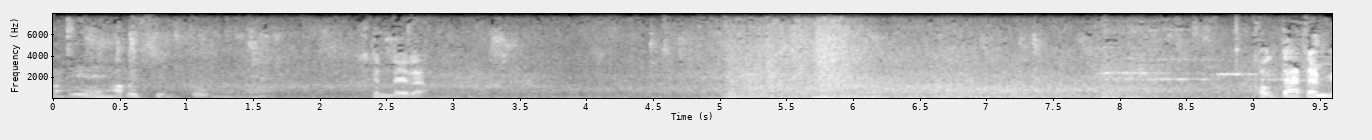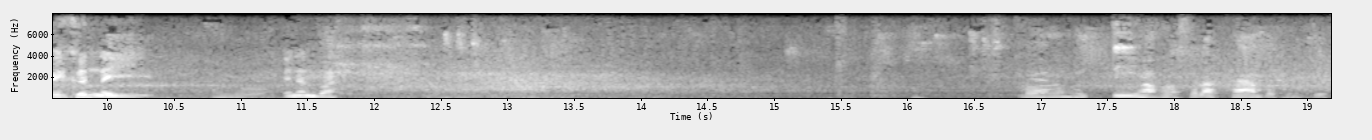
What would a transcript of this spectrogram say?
เมื่อกี้เข้าไปสินตรงนั่นไงขึ้นได้ละของต้าทำไม่ขึ้นในไม่รู้ไอ้นั่นวะแม่ไม่มีตีเขาขอสลักข้ามไปถึงจุด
